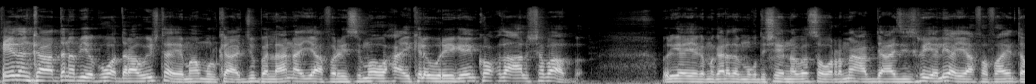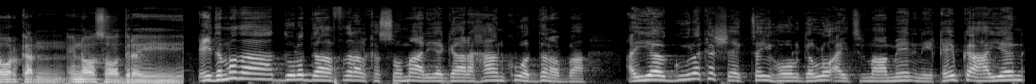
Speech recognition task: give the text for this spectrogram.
ciidanka danab iyo kuwa daraawiishta ee maamulka jubbaland ayaa fariisimo waxa ay kala wareegeen kooxda al-shabaab. Wariyahayaga magaalada muqdisho inooga soo warama cabdicasiis riyali ayaa faahfaahinta warkan inoo soo diray. Ciidamada dowladda federaalk soomaaliya gaar ahaan kuwa danaba ayaa guulo ka sheegtay howlgallo ay tilmaameen inay qeyb ka ahaayeen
